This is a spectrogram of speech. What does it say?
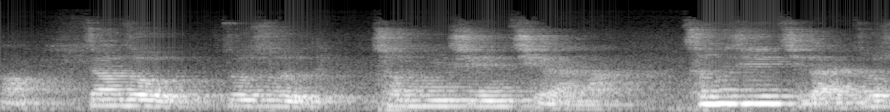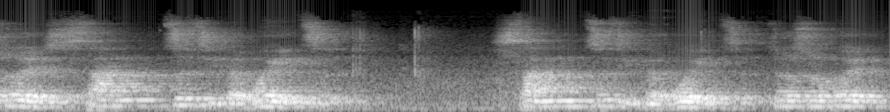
啊，这样就就是称心起来了，称心起来就是伤自己的位置，伤自己的位置，就是会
